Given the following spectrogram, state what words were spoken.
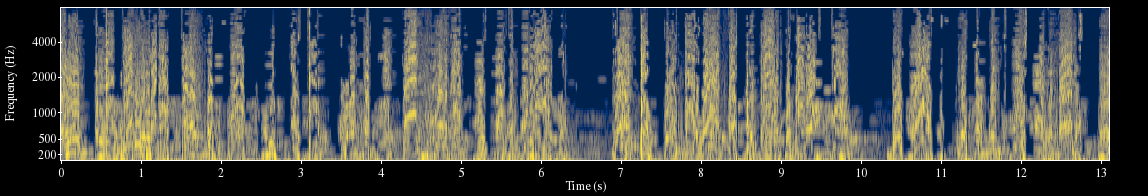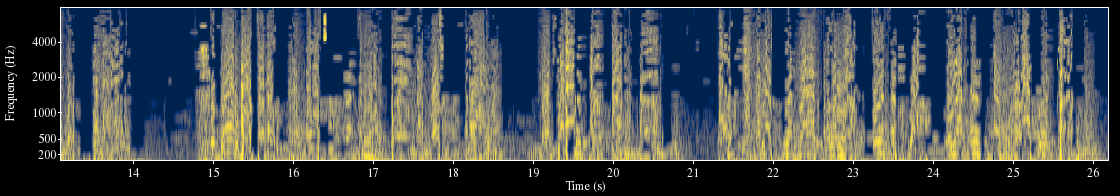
Only in the one minute of service or service person, service and moving system of the mind. Practice is the one person to have the better hand, but one is special dedication to the honest service to the mind. Sugar business produces government and the most brand, but one person to the As for the material premium, service law, service the law of government.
